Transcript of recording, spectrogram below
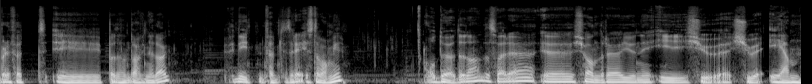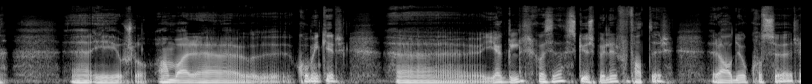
ble født i, på den dagen i dag, 1953, i Stavanger. Og døde da, dessverre, 22. juni i 2021. eh, i Oslo. Han var eh, komiker, eh, gjøgler, skal vi si det, skuespiller, forfatter, radiokåsør,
